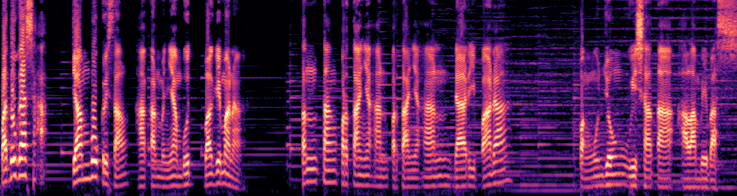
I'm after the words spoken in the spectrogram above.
Petugas jambu kristal akan menyambut bagaimana tentang pertanyaan-pertanyaan daripada pengunjung wisata alam bebas.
